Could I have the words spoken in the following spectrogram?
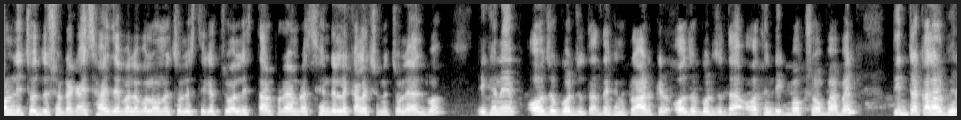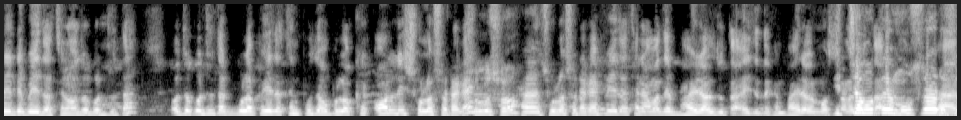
অনলি চোদ্দশো টাকায়। সাইজ অ্যাভেলেবল উনচল্লিশ থেকে চুয়াল্লিশ তারপরে আমরা স্যান্ডেলের কালেকশনে চলে আসব। এখানে অজগর জুতা দেখেন ক্লার্কের অজগর জুতা অথেন্টিক বক্সও পাবেন। তিনটা কালার ভেরিয়েন্টে পেয়ে যাচ্ছেন অজগর জুতা অজগর জুতা গুলো পেয়ে যাচ্ছেন পূজা উপলক্ষে অনলি ষোলোশো টাকায়। ষোলোশো? হ্যাঁ ষোলোশো টাকায় পেয়ে যাচ্ছেন আমাদের ভাইরাল জুতা। এই যে দেখেন ভাইরাল মুসরা হ্যাঁ,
